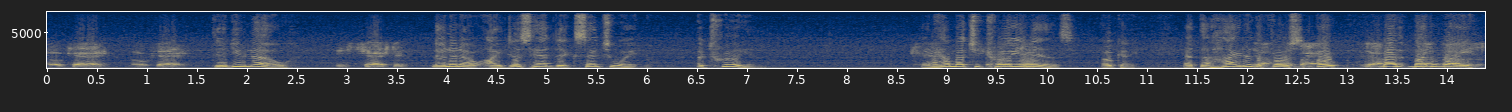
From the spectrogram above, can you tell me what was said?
Okay. Okay. Did you know? Just checking. No, no, no. I just had to accentuate a trillion. And how much a trillion is. Okay. At the height of the first about- oh yeah, by by the that- that way was-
